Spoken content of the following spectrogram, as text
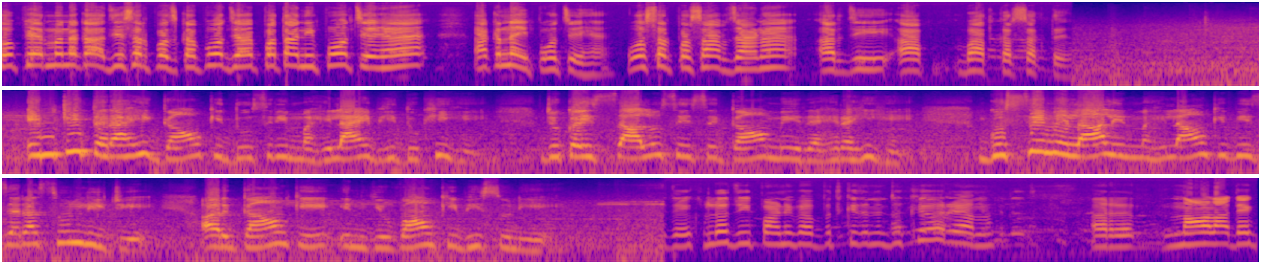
तो फिर मैंने कहा जी सरपंच का पहुँच जाए पता नहीं पहुँचे हैं या कि नहीं पहुँचे हैं। वो सरपंच साहब जाना और जी आप बात कर सकते हैं। इनकी तरह ही गाँव की दूसरी महिलाएँ भी दुखी हैं जो कई सालों से इस गाँव में रह रही हैं। गुस्से में लाल इन महिलाओं की भी जरा सुन लीजिए और गाँव के इन युवाओं की भी सुनिए। देख लो जी पानी बाबत कितने दुखी हो रहे हैं हम। और नाला देख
